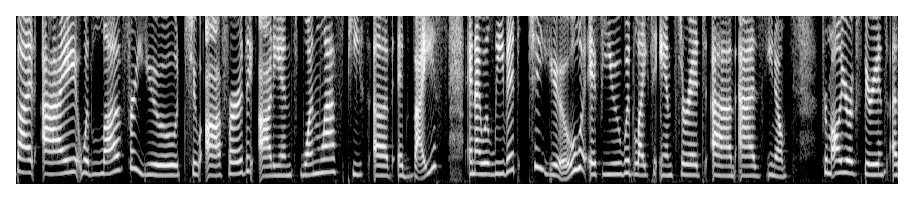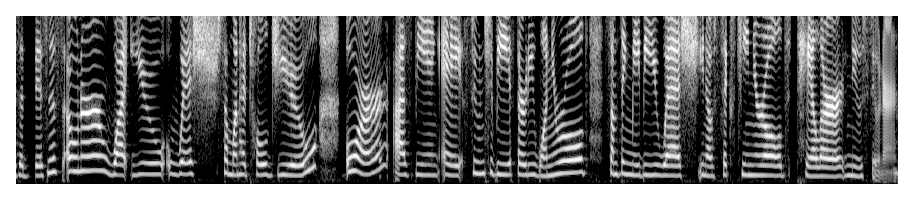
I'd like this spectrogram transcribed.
but I would love for you to offer the audience one last piece of advice, and I will leave it to you if you would like to answer it um, as, you know, from all your experience as a business owner, what you wish someone had told you, or as being a soon to be 31 year old, something maybe you wish, you know, 16 year old Taylor knew sooner.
